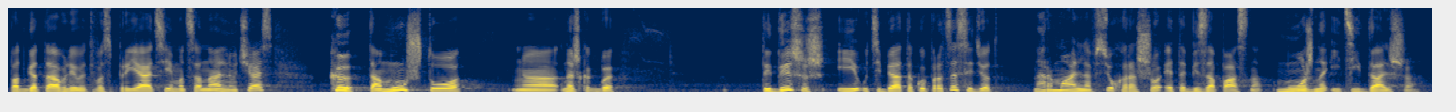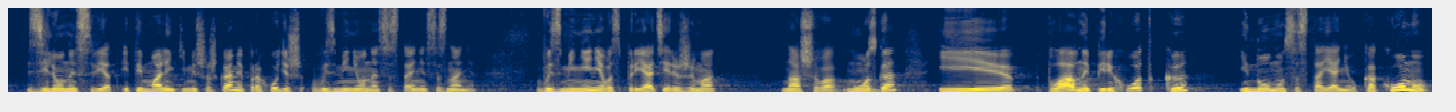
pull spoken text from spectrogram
подготавливает восприятие, эмоциональную часть к тому, что, а, знаешь, как бы ты дышишь, и у тебя такой процесс идет, нормально, все хорошо, это безопасно, можно идти дальше. зеленый свет, и ты маленькими шажками проходишь в измененное состояние сознания, в изменение восприятия режима нашего мозга и плавный переход к иному состоянию. Какому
